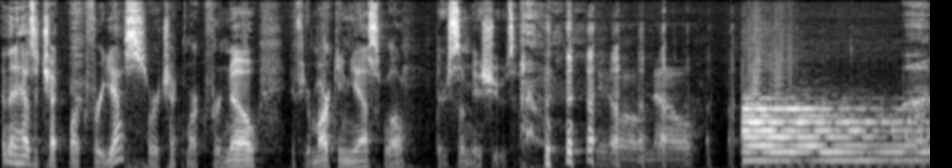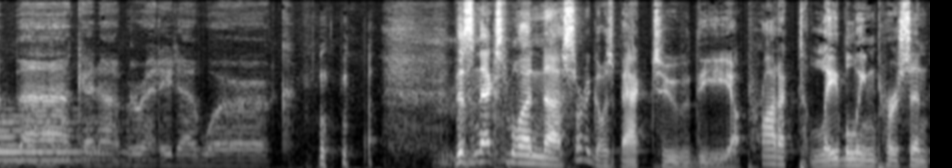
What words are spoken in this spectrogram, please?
And then it has a check mark for yes or a check mark for no. If you're marking yes, well, there's some issues. oh no. I'm back and I'm ready to work. This next one uh, sort of goes back to the uh, product labeling person.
